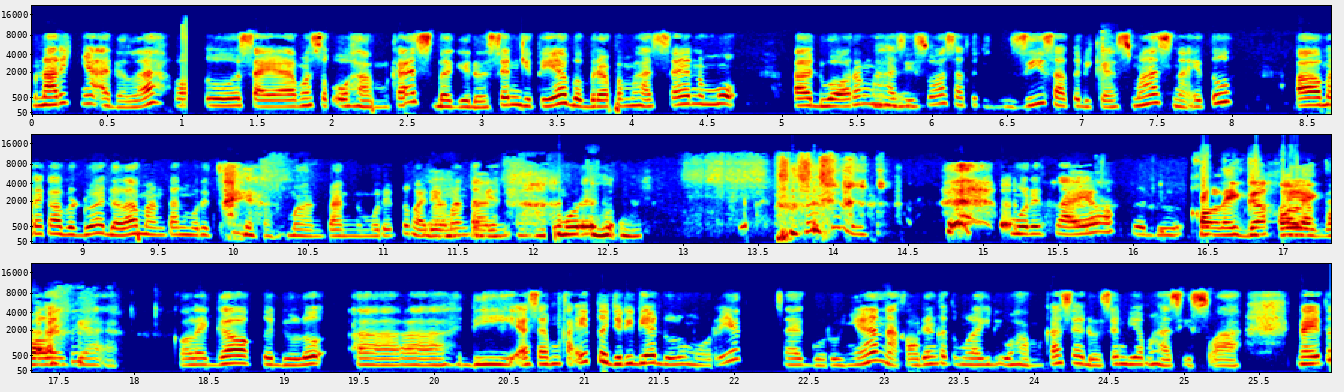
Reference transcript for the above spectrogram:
menariknya adalah waktu saya masuk UHAMKA sebagai dosen gitu ya, beberapa mahasiswa saya nemu eh, dua orang mahasiswa, satu di Gizi, satu di Kesmas. Nah itu eh, mereka berdua adalah mantan murid saya. Mantan murid itu nggak ada yang mantan ya. Murid murid saya waktu dulu Kolega Oh ya, kolega. kolega. kolega waktu dulu uh, di SMK itu. Jadi dia dulu murid, saya gurunya. Nah, kemudian ketemu lagi di UHAMKA, saya dosen, dia mahasiswa. Nah, itu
